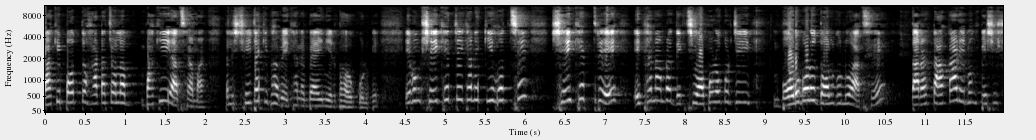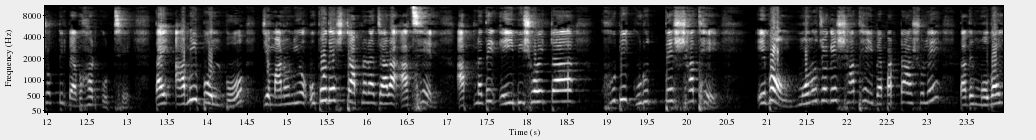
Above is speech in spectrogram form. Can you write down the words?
বাকি পথ তো হাঁটা চলা বাকিই আছে আমার। তাহলে সেটা কীভাবে এখানে ব্যয় নির্বাহ করবে? এবং সেই ক্ষেত্রে এখানে কি হচ্ছে? সেই ক্ষেত্রে এখানে আমরা দেখছি অপর অপর যেই বড় বড় দলগুলো আছে, তারা টাকার এবং পেশি শক্তির ব্যবহার করছে। তাই আমি বলব যে মাননীয় উপদেষ্টা আপনারা যারা আছেন, আপনাদের এই বিষয়টা খুবই গুরুত্বের সাথে এবং মনোযোগের সাথে এই ব্যাপারটা আসলে তাদের মোবাইল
